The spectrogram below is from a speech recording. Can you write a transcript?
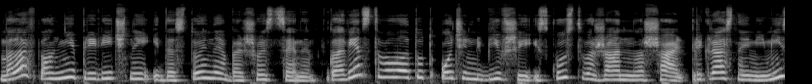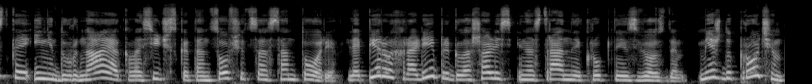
была вполне приличной и достойной большой сцены. Главенствовала тут очень любившая искусство Жанна Шаль, прекрасная мимистка и недурная классическая танцовщица Сантори. Для первых ролей приглашались иностранные крупные звезды. Между прочим,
